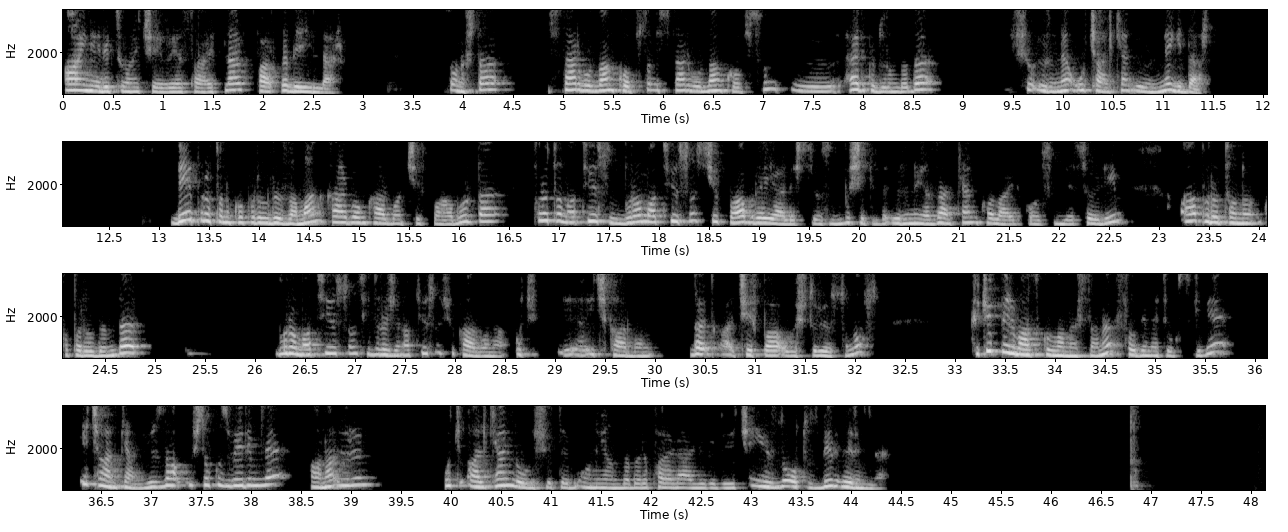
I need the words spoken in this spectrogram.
Aynı elektronik çevreye sahipler, farklı değiller. Sonuçta ister buradan kopsun, ister buradan kopsun, e, her iki durumda da şu ürüne uçarken ürününe gider. B protonu koparıldığı zaman karbon-karbon çift bağı burada. Proton atıyorsunuz, brom atıyorsunuz, çift bağı buraya yerleştiriyorsunuz. Bu şekilde ürünü yazarken kolaylık olsun diye söyleyeyim. A protonu koparıldığında brom atıyorsunuz, hidrojen atıyorsunuz, şu karbona, uç, e, iç karbon da çift bağ oluşturuyorsunuz. Küçük bir baz kullanırsanız sodyum etoks gibi iç alken %69 verimle ana ürün uç alken de oluşuyor tabii onun yanında böyle paralel yürüdüğü için %31 verimle.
